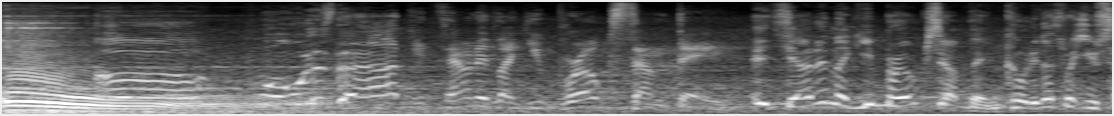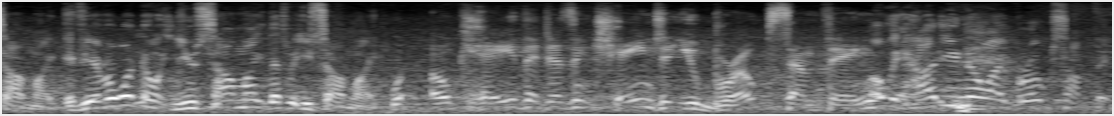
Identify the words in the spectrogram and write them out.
Oh, What was that? It sounded like you broke something. It sounded like you broke something. Cody, that's what you sound like. If you ever want to know what you sound like, that's what you sound like. Okay, that doesn't change that you broke something. Okay, how do you know I broke something?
